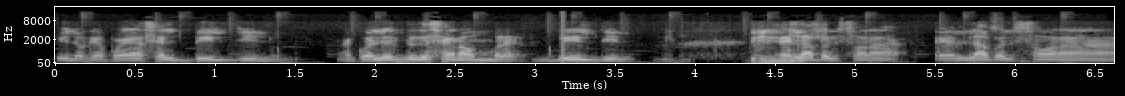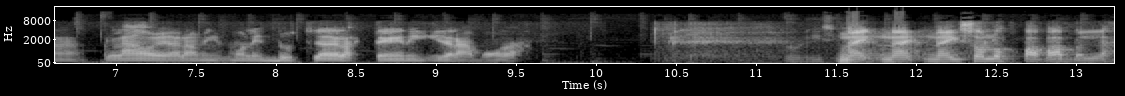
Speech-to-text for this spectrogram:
y lo que puede hacer Virgil. Acuérdense de ese nombre, Virgil. Es la persona, es la persona clave ahora mismo en la industria de las tenis y de la moda. Nike, Nike- Nike son los papás, ¿verdad?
